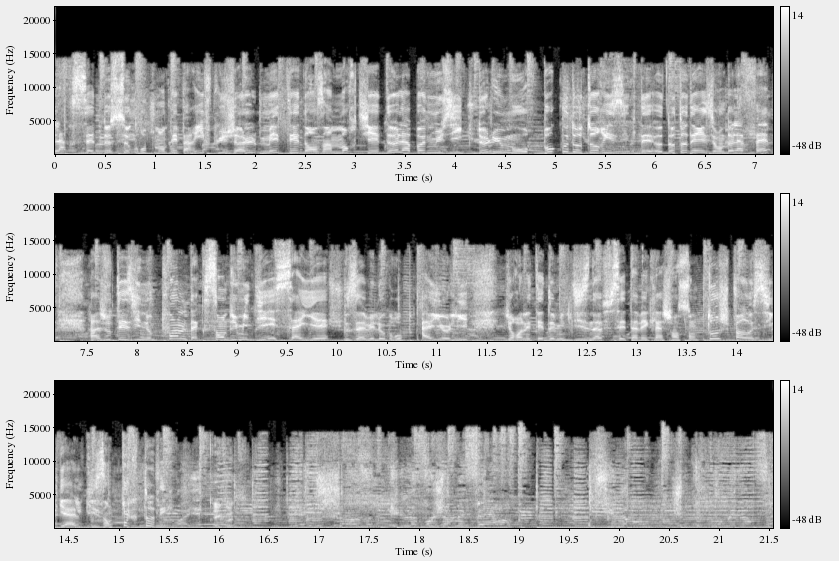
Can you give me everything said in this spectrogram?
La recette de ce groupe monté par Yves Pujol mettait dans un mortier de la bonne musique, de l'humour, beaucoup d'autoris- d'autodérision, de la fête. Rajoutez-y une pointe d'accent du midi et ça y est, vous avez le groupe Aioli. Durant l'été 2019, c'est avec la chanson Touche pas aux cigales qu'ils ont cartonné. Écoute, Il y a des choses qu'il ne faut jamais faire, ou sinon je te promets l'enfer.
